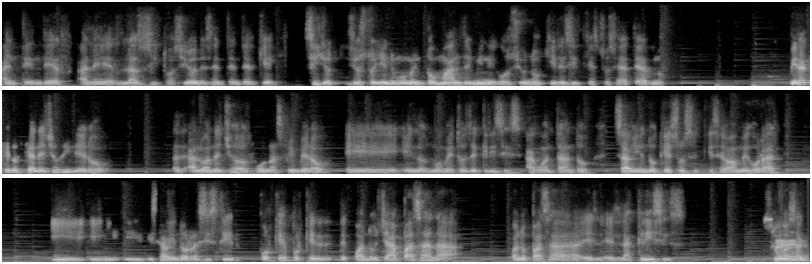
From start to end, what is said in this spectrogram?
a entender, a leer las situaciones, a entender que si yo, yo estoy en un momento mal de mi negocio, no quiere decir que esto sea eterno. Mira que los que han hecho dinero lo han hecho de dos formas. Primero, eh, en los momentos de crisis, aguantando, sabiendo que eso se, que se va a mejorar y, y, sabiendo resistir. ¿Por qué? Porque de, cuando ya pasa la, cuando pasa el, la crisis, tú vas a,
